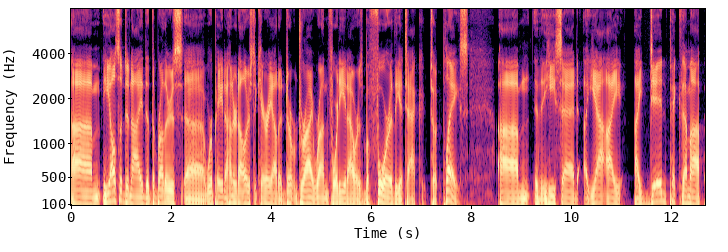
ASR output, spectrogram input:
Um, he also denied that the brothers uh, were paid $100 to carry out a dry run 48 hours before the attack took place. Um, he said, uh, "Yeah, I I did pick them up,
